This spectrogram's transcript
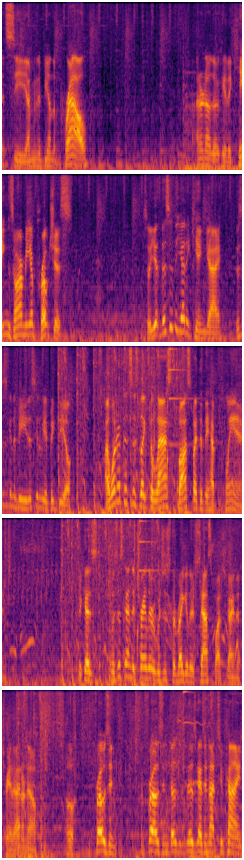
Let's see, I'm gonna be on the prowl. I don't know, okay, the King's army approaches. So yeah, this is the Yeti King guy. This is gonna be this is gonna be a big deal. I wonder if this is like the last boss fight that they have planned. Because was this guy in the trailer or was just the regular Sasquatch guy in the trailer? I don't know. Oh, I'm frozen. I'm frozen. Those those guys are not too kind.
